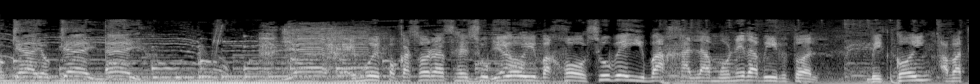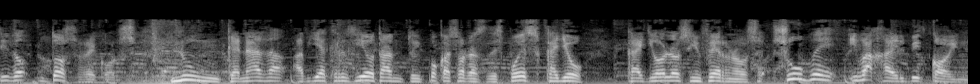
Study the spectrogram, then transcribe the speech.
Ok, ok, ey. En muy pocas horas se subió y bajó, sube y baja la moneda virtual. Bitcoin ha batido dos récords. Nunca nada había crecido tanto y pocas horas después cayó. Cayó los infiernos. Sube y baja el Bitcoin.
